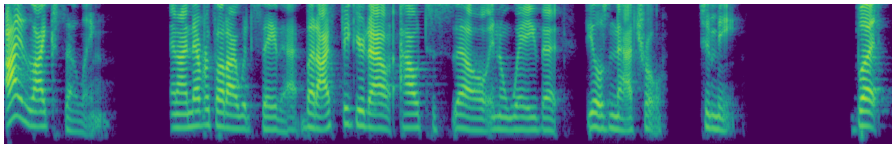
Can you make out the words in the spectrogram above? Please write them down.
I like selling. And I never thought I would say that, but I figured out how to sell in a way that feels natural to me. But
